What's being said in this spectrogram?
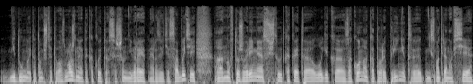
не думает о том, что это возможно. Это какое-то совершенно невероятное развитие событий. А, но в то же время существует какая-то логика закона, который принят, э, несмотря на все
